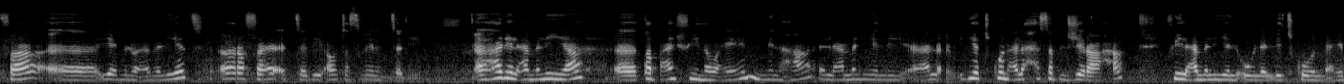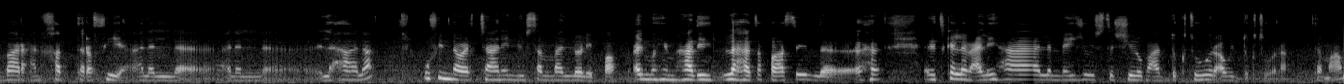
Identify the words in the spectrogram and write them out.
فيعملوا عملية رفع الثدي أو تصغير الثدي آه، هذه العملية آه، طبعا في نوعين منها. العملية اللي هي تكون على حسب الجراحة. في العملية الأولى اللي تكون عبارة عن خط رفيع على ال على ال الهالة. وفي النوع الثاني اللي يسمى اللولي بوب المهم هذه لها تفاصيل آه، نتكلم عليها لما يجوا يستشيروا مع الدكتور أو الدكتورة. تمام؟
